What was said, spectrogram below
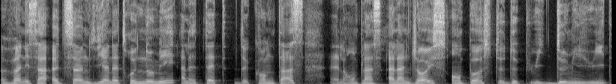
Vanessa Hudson vient d'être nommée à la tête de Qantas. Elle remplace Alan Joyce en poste depuis 2008,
